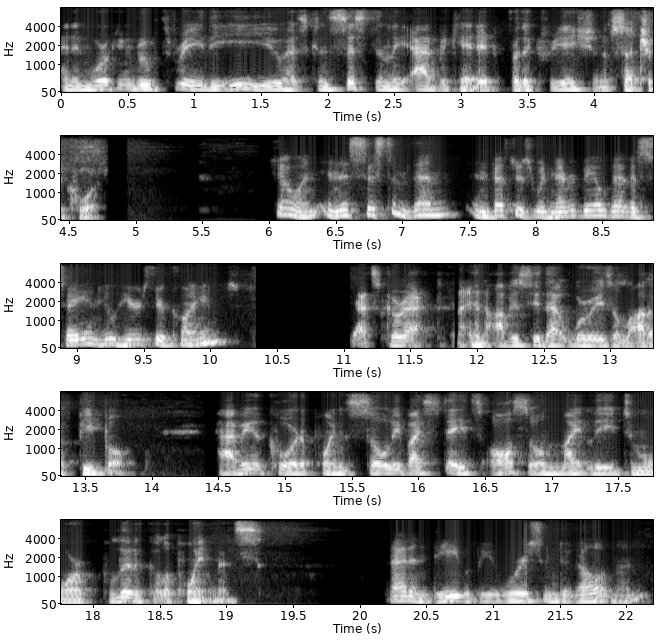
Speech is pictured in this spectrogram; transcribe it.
And in Working Group 3, the EU has consistently advocated for the creation of such a court. Joe, in, in this system, then investors would never be able to have a say in who hears their claims? That's correct. And obviously, that worries a lot of people. Having a court appointed solely by states also might lead to more political appointments. That indeed would be a worrisome development.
